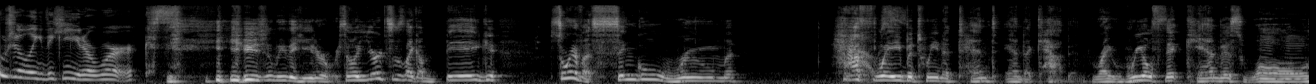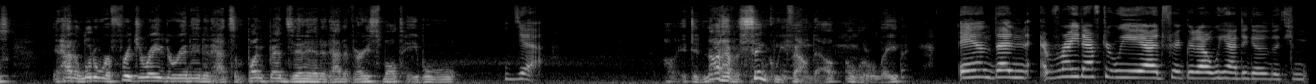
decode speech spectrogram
usually the heater works. Usually the heater. Works. So, a yurt is like a big, sort of a single room, halfway between a tent and a cabin, right? Real thick canvas walls. It had a little refrigerator in it. It had some bunk beds in it. It had a very small table. Yeah. Uh, it did not have a sink. We found out a little late. And then right after we had figured out we had to go to the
